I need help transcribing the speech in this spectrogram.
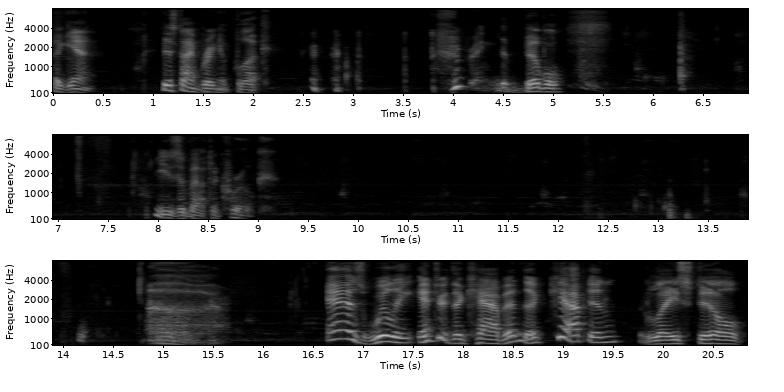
Again, this time bring a book. bring the Bible. He's about to croak. As Willie entered the cabin, the captain lay still,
